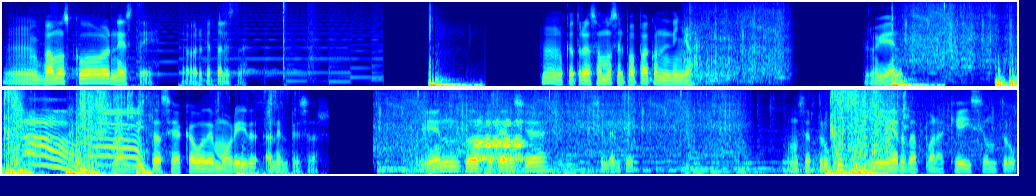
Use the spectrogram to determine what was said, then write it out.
Mm, vamos con este. A ver qué tal está. Hmm, ¿Qué otra vez somos el papá con el niño? Muy bien. Maldita se acabo de morir al empezar. Bien, toda potencia. Excelente. Vamos a hacer trucos. Mierda, ¿para qué hice un truco?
